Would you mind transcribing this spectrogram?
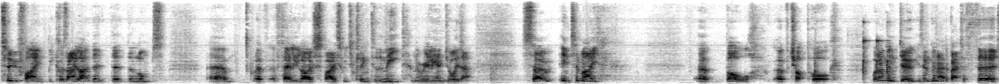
too fine, because I like the, the, the lumps um, a, a fairly large spice which cling to the meat and I really enjoy that. So into my uh, bowl of chopped pork, what I'm going to do is I'm going to add about a third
